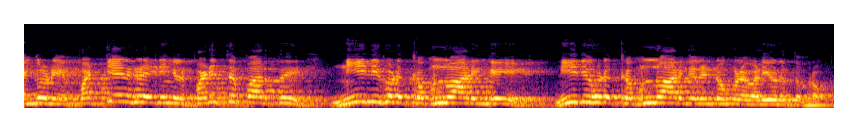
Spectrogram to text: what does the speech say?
எங்களுடைய பட்டியல்களை நீங்கள் படித்து பார்த்து நீதி கொடுக்க முன்வாருங்கள். நீதி கொடுக்க முன்வாருங்கள் என்று உங்களை வலியுறுத்துகிறோம்.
